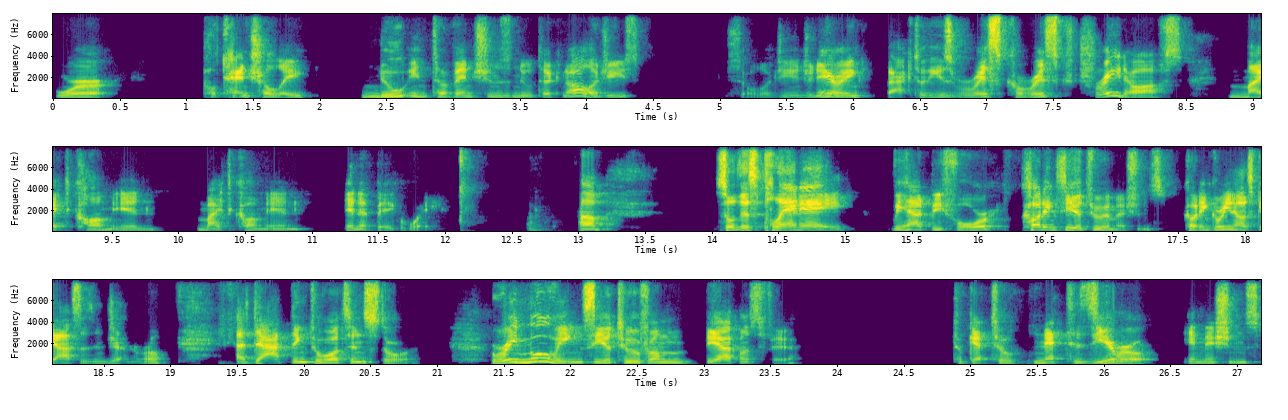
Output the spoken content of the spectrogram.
where potentially new interventions, new technologies solar geoengineering, back to these risk risk trade-offs, might come in, might come in in a big way. Um, so this plan A we had before, cutting CO2 emissions, cutting greenhouse gases in general, adapting to what's in store, removing CO2 from the atmosphere to get to net zero emissions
